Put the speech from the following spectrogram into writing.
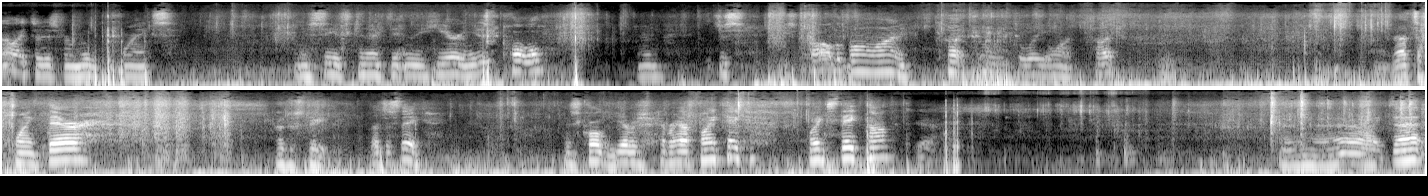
I like to just remove the flanks. You see it's connected into here, and you just pull, and just just follow the bone line and cut into where you want to cut. That's a flank there. That's a steak. That's a steak. It's called. You ever ever have flank steak? Flank steak, Tom? Yeah. And, uh, like that.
